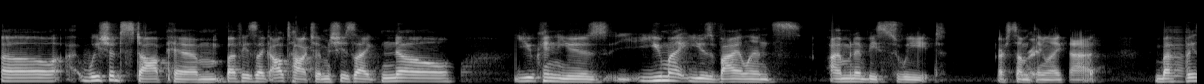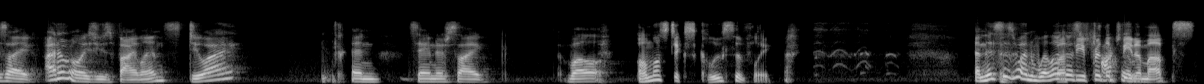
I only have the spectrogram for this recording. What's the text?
"Oh, we should stop him." Buffy's like, "I'll talk to him." She's like, "No, you can use. You might use violence. I'm gonna be sweet, or something like that." Buffy's like, "I don't always use violence, do I?" And Xander's like, "Well." Almost exclusively. And this is when Willow Buffy goes for the talk to him. beat 'em ups.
